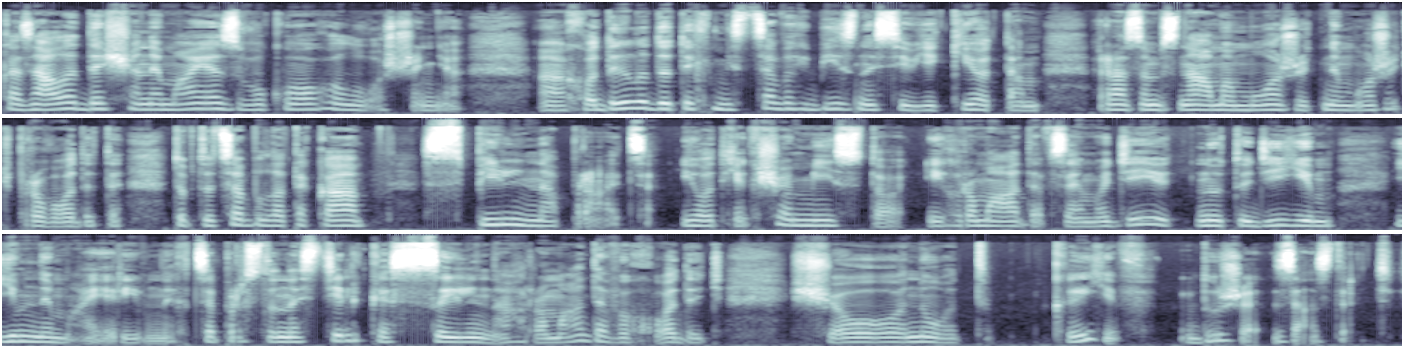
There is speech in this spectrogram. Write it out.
Казали, де ще немає звукооголошення. Е, Ходили до тих місцевих бізнесів, які от там разом з нами можуть, не можуть проводити. Тобто, це була така спільна праця. І от якщо місто і громада взаємодіють, ну тоді їм, їм немає рівних. Це просто настільки сильна громада виходить, що ну от Київ дуже заздрить.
